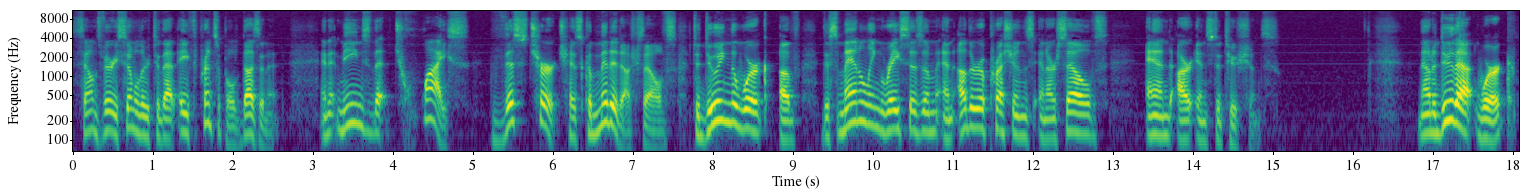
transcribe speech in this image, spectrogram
Sounds very similar to that eighth principle, doesn't it? And it means that twice this church has committed ourselves to doing the work of dismantling racism and other oppressions in ourselves and our institutions. Now, to do that work,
